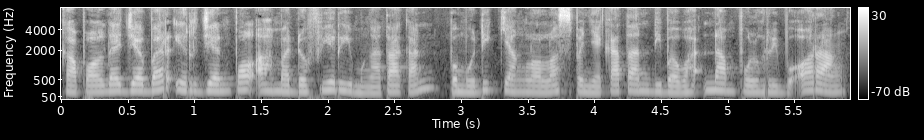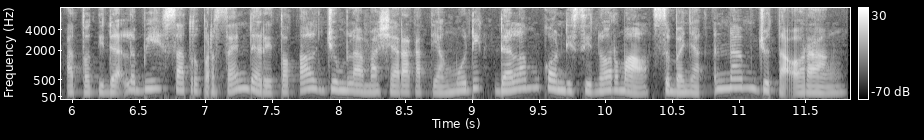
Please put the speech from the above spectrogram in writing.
Kapolda Jabar Irjen Pol Ahmad Doviri mengatakan pemudik yang lolos penyekatan di bawah 60 ribu orang atau tidak lebih satu persen dari total jumlah masyarakat yang mudik dalam kondisi normal sebanyak 6 juta orang.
